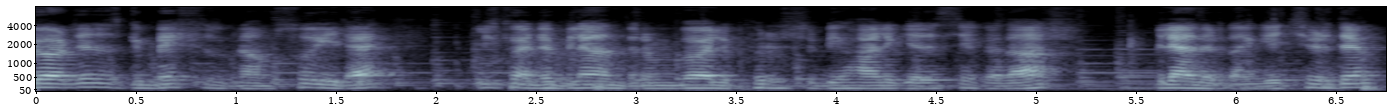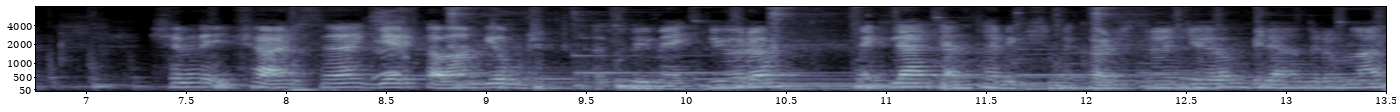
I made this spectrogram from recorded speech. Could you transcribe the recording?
Gördüğünüz gibi 500 gram su ile ilk önce blenderım böyle pürüzlü bir hale gelesiye kadar blenderdan geçirdim. Şimdi içerisine geri kalan 1,5 litre suyumu ekliyorum. Eklerken tabii ki şimdi karıştıracağım blenderımla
